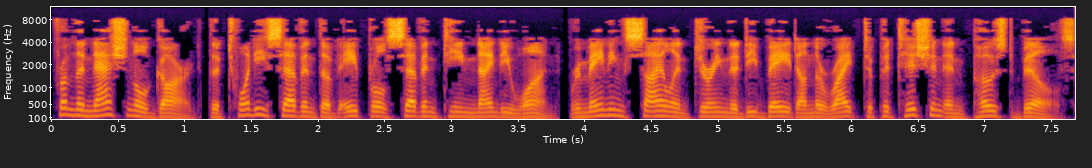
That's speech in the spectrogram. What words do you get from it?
from the National Guard the 27th of April 1791, remaining silent during the debate on the right to petition and post bills,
